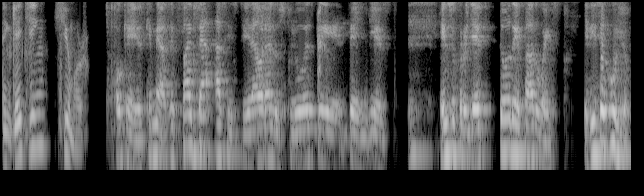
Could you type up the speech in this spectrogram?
engaging humor. Ok, es que me hace falta asistir ahora a los clubes de, de inglés en su proyecto de Pathways. Y dice Julio,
